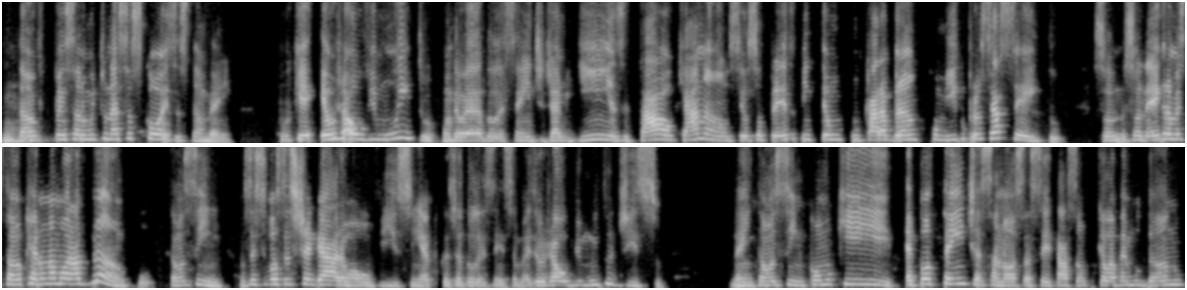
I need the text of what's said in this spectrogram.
Então uhum. eu fico pensando muito nessas coisas também. Porque eu já ouvi muito, quando eu era adolescente, de amiguinhas e tal, que, ah, não, se eu sou preta, tem que ter um, um cara branco comigo para eu ser aceito sou, sou negra, mas então eu quero um namorado branco. Então, assim, não sei se vocês chegaram a ouvir isso em épocas de adolescência, mas eu já ouvi muito disso. Né? Então, assim, como que é potente essa nossa aceitação, porque ela vai mudando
